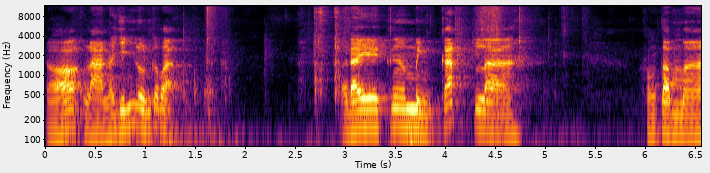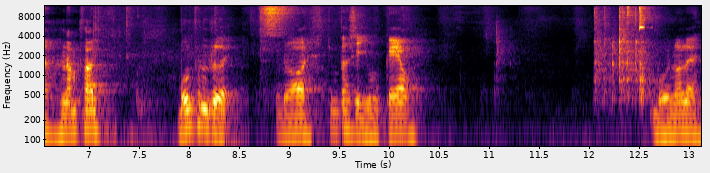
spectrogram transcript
Đó là nó dính luôn các bạn ở đây ờ, mình cắt là khoảng tầm ờ, 5 phân 4 phân rưỡi. Rồi, chúng ta sẽ dùng keo. Bôi nó lên.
